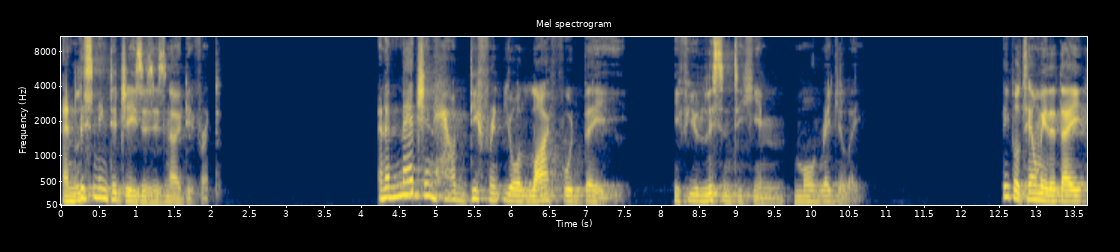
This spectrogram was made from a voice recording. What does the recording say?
And listening to Jesus is no different. And imagine how different your life would be if you listened to him more regularly. People tell me that they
